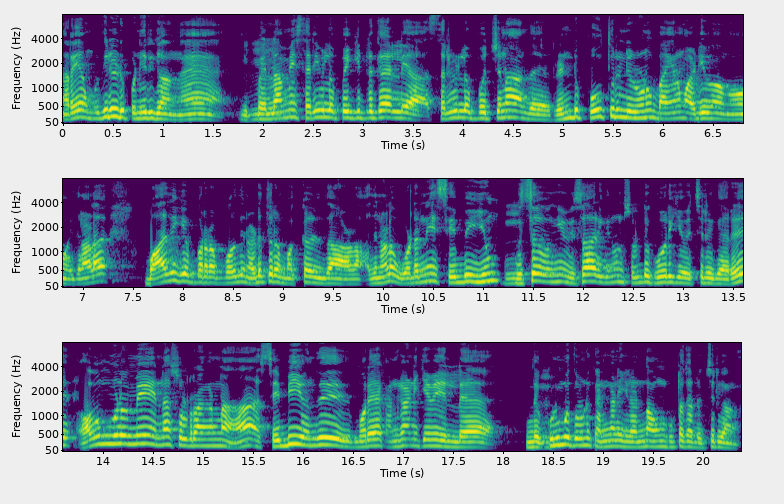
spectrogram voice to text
நிறைய முதலீடு பண்ணிருக்காங்க இப்ப எல்லாமே சரிவுல போய்கிட்டு இருக்கா இல்லையா? சரிவுல போச்சுன்னா அந்த ரெண்டு பொதுத்துறை நிறுவனம் பயங்கரமா அடி வாங்கும். இதனால பாதிக்கப்படுற போது நடுத்தர மக்கள் தான். அதனால உடனே செபியும் ரிசர்வ் வங்கியும் விசாரிக்கணும்னு சொல்லிட்டு கோரிக்கை வச்சிருக்காரு. அவங்களுமே என்ன சொல்றாங்கன்னா செபி வந்து முறையா கண்காணிக்கவே இல்லை. இந்த குடும்பத்தை வந்து கண்காணிக்கலன்னு தான் அவங்க குற்றச்சாட்டு வச்சிருக்காங்க.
